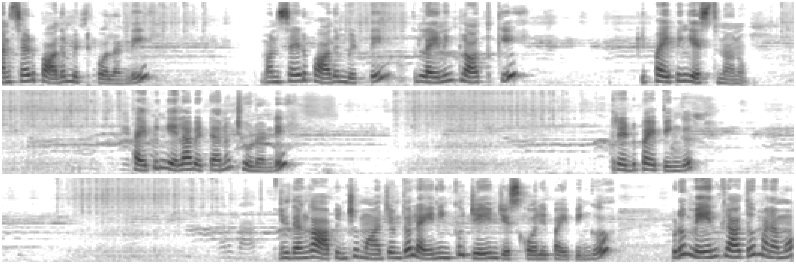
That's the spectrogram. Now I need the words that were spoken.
వన్ సైడ్ పాదం పెట్టుకోవాలండి. వన్ సైడ్ పాదం పెట్టి లైనింగ్ క్లాత్కి పైపింగ్ వేస్తున్నాను. పైపింగ్ ఎలా పెట్టానో చూడండి. Thread piping. ఈ విధంగా ఆపించు మార్జంతో లైనింగ్కు జాయిన్ చేసుకోవాలి పైపింగ్. ఇప్పుడు మెయిన్ క్లాత్ మనము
